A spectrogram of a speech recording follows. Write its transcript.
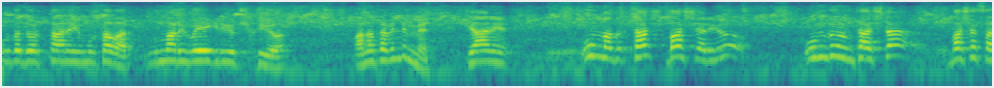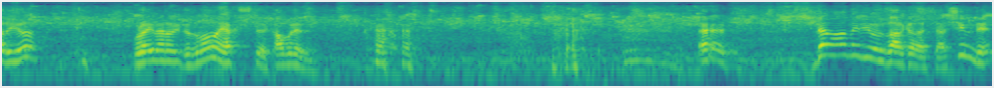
Burada 4 tane yumurta var. Bunlar yuvaya giriyor çıkıyor. Anlatabildim mi? Yani e, ummadık taş baş yarıyor. Umduğun taş da başa sarıyor. Burayı ben uydurdum ama yakıştı. Kabul edin. evet. Devam ediyoruz arkadaşlar. Şimdi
